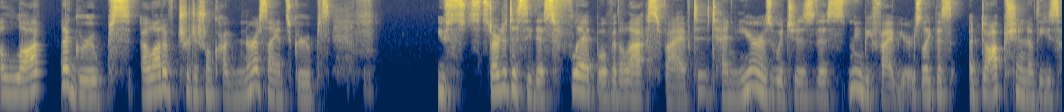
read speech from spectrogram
a lot of groups a lot of traditional cognitive neuroscience groups you started to see this flip over the last five to 10 years, which is this maybe five years, like this adoption of these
